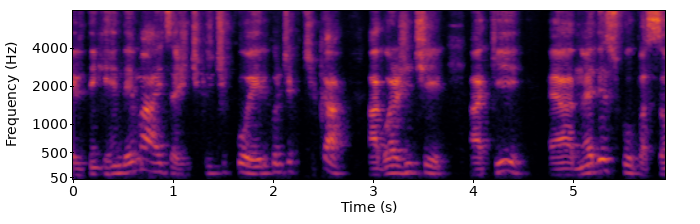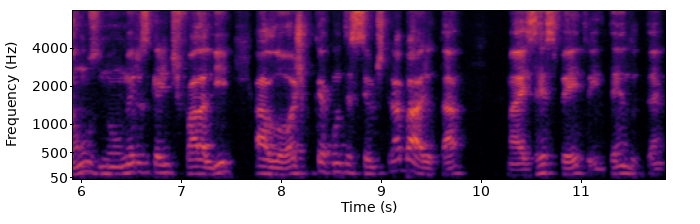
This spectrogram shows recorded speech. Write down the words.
Ele tem que render mais. A gente criticou ele quando tinha que criticar. Agora a gente aqui é, não é desculpa, são os números que a gente fala ali, a lógica que aconteceu de trabalho, tá? Mas respeito, entendo, tá?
